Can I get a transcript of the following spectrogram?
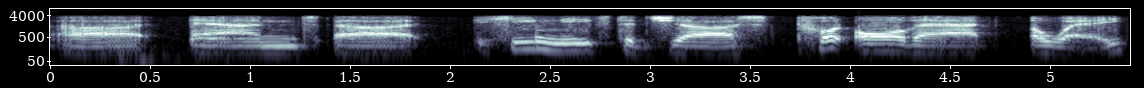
Uh, and, uh, he needs to just put all that away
